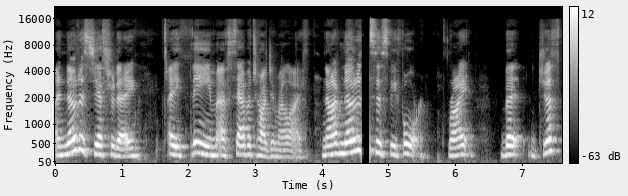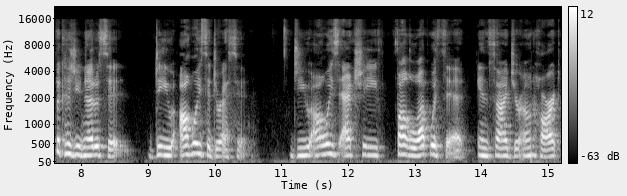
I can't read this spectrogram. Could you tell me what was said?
I noticed yesterday a theme of sabotage in my life. Now, I've noticed this before, right? But just because you notice it, do you always address it? Do you always actually follow up with it inside your own heart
